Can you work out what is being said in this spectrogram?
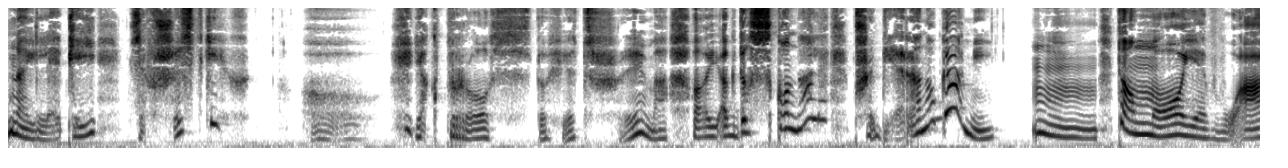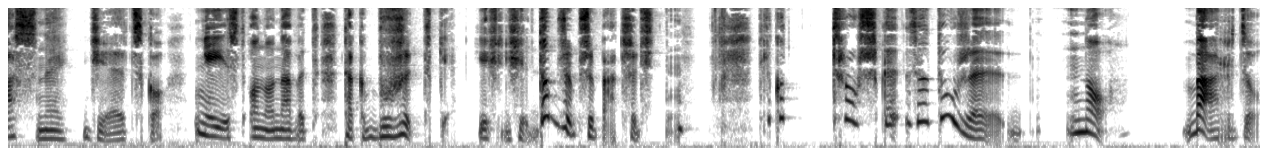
najlepiej ze wszystkich? O, jak prosto się trzyma, a jak doskonale przebiera nogami. Mm, to moje własne dziecko. Nie jest ono nawet tak brzydkie, jeśli się dobrze przypatrzeć. Tylko troszkę za duże. No, bardzo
